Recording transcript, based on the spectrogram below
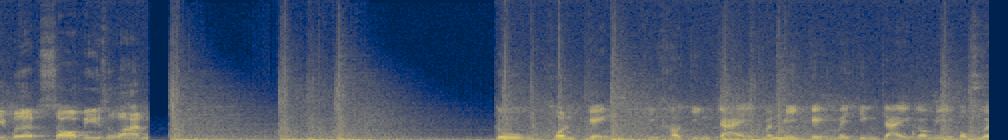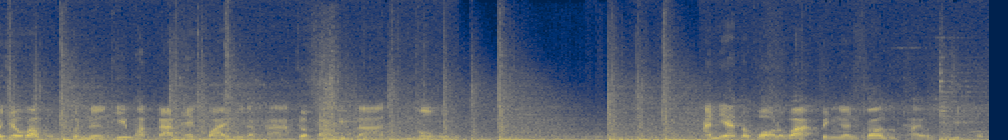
พี่เบิร์ตสอมีสุวรรณดูคนเก่งที่เขาจริงใจ มันมีเก่งไม่จริงใจก็มี ผมก็เชื่อว่าผมคนหนึ่งที่ผลักดันให้ควายมีราคาเกือบสามสิบล้านโอ้โหอันเนี้ยต้องบอกเลยว่าเป็นเงินก้อนสุดท้ายของชีวิตผม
